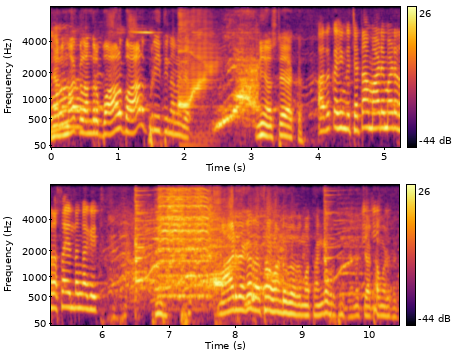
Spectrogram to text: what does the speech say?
ಹೆಣ್ಮಕ್ಳು ಅಂದ್ರೆ ಭಾಳ ಭಾಳ ಪ್ರೀತಿ ನನಗೆ. ನೀ ಅಷ್ಟೇ ಯಾಕ? ಅದಕ್ಕೆ ಹಿಂಗ ಚಟ ಮಾಡಿ ಮಾಡಿ ರಸ ಇಲ್ದಂಗ ಆಗೈತಿ ಮಾಡಿದಾಗ ರಸ ಹೊಂಡದ ಅದು ಮತ್ತೆ ಹಂಗೆ ಬರ್ತದೆ ಚಟ ಮಾಡಿದಾಗ.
